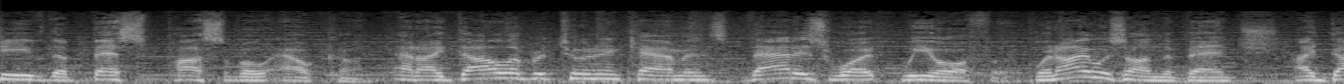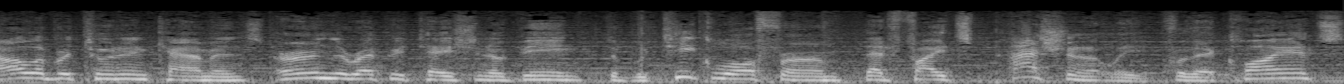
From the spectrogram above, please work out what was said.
the best possible outcome. At Aidala, Bertuna, and Kamins, that is what we offer. When I was on the bench, Aidala, Bertuna, and Kamins earned the reputation of being the boutique law firm that fights passionately for their clients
